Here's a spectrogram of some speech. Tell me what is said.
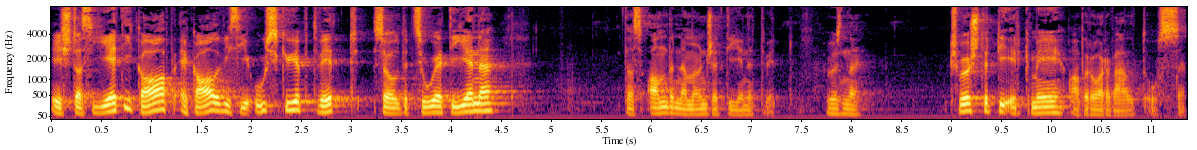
ist, dass jede Gabe, egal wie sie ausgeübt wird, soll dazu dienen, dass anderen Menschen gedient wird. Unseren Geschwistern in der Gemeinde, aber auch der Welt aussen.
